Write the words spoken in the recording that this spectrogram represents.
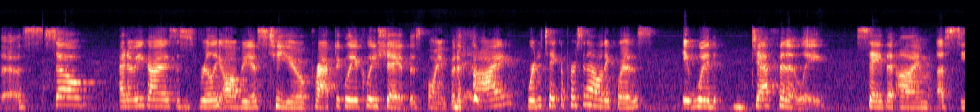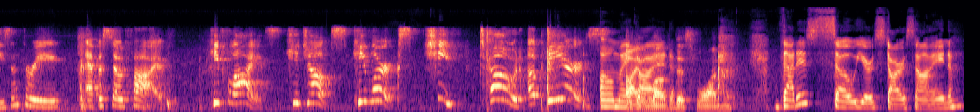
this. So, I know you guys, this is really obvious to you, practically a cliche at this point, but if I were to take a personality quiz, it would definitely say that I'm a season three, episode five. He flies, he jumps, he lurks, Chief Toad appears. oh my I god. I love this one. That is so your star sign.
